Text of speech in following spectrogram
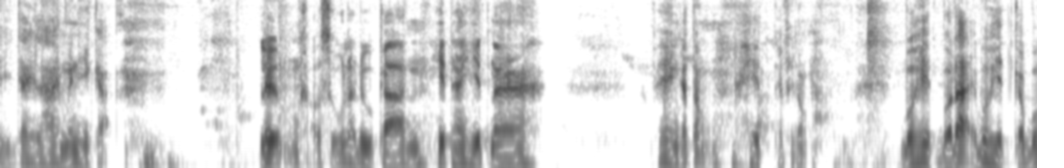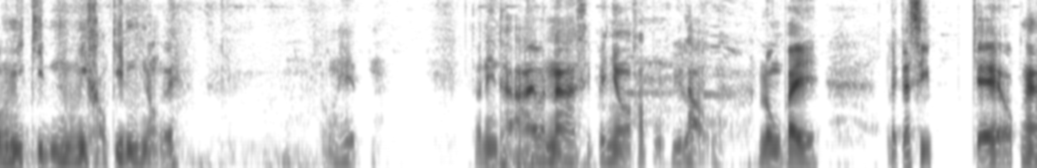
ดีใจร้ายมื่อนี้กะ เริ่มเข้าสู่ฤดูกาลเห็ดไห้เห็ดนาเพลงก็ต้องเห็ดแต่พี่น้องบ่เห็ดบ่ได้บ่เห็ดกับบ่มีกินบ่มีเขากินพี่น้องเอ้ยต้องเห็ด ตอนนี้ถ้าอายวันหน้าสิไปย่อเขาปลูกอยู่เหล่าลงไปแล้วก็สิแก่ออกหน้า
